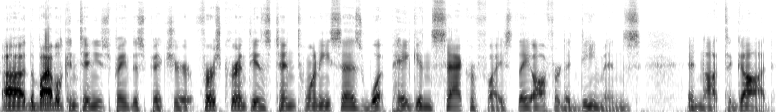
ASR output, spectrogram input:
Uh, the Bible continues to paint this picture. 1 Corinthians 10:20 says, "What pagans sacrificed they offer to demons and not to God."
